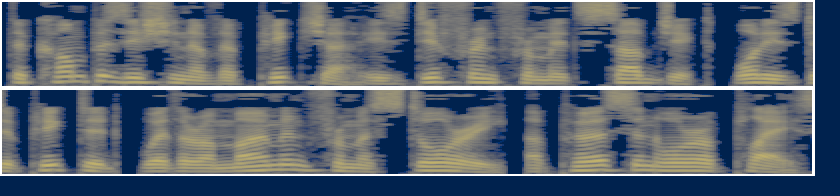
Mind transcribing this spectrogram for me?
The composition of a picture is different from its subject, what is depicted, whether a moment from a story, a person or a place.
